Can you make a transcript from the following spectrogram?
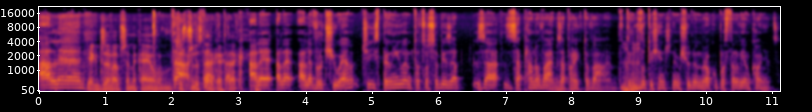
ale... Jak drzewa przemykają tak, przez lusterkach, tak, tak? tak? Ale, ale, ale wróciłem, czyli spełniłem to, co sobie za, za, zaplanowałem, zaprojektowałem. W mhm. tym 2007 roku postanowiłem koniec.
